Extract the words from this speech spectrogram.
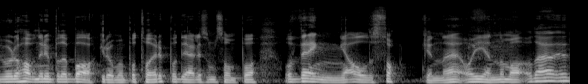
hvor du havner inn på det bakrommet på Torp, og de er liksom sånn på å vrenge alle sokkene og gjennom Og det er,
